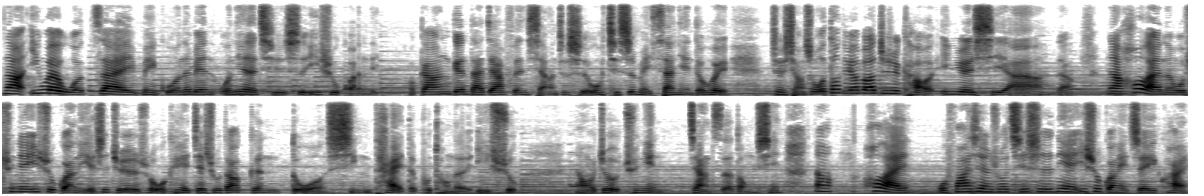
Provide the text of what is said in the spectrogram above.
那因为我在美国那边，我念的其实是艺术管理。我刚刚跟大家分享，就是我其实每三年都会就想说，我到底要不要继续考音乐系啊？这样。那后来呢，我去念艺术管理，也是觉得说我可以接触到更多形态的不同的艺术，那我就去念。这样子的东西，那后来我发现说，其实念艺术管理这一块，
